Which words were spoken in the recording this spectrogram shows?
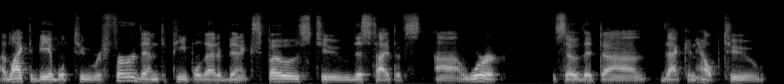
I'd like to be able to refer them to people that have been exposed to this type of uh, work so that uh, that can help to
